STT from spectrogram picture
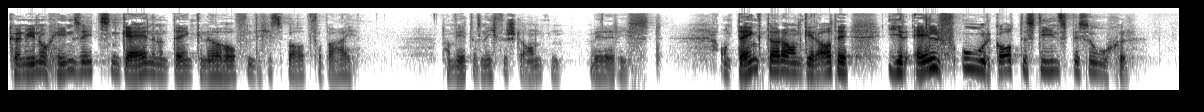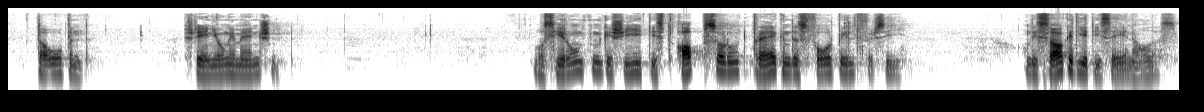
Können wir noch hinsitzen, gähnen und denken, oh, hoffentlich ist es bald vorbei. Dann wird das nicht verstanden, wer er ist. Und denkt daran, gerade ihr 11 Uhr Gottesdienstbesucher, da oben stehen junge Menschen. Was hier unten geschieht, ist absolut prägendes Vorbild für sie. Und ich sage dir, die sehen alles.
